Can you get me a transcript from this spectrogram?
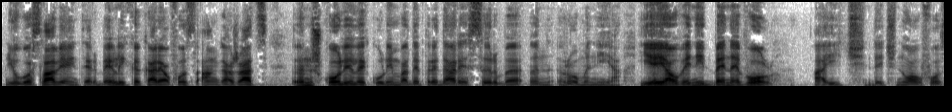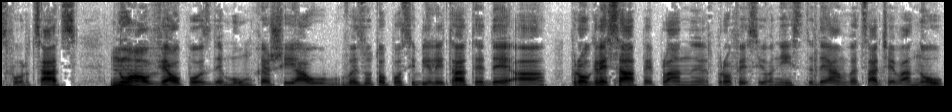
Iugoslavia interbelică, care au fost angajați în școlile cu limba de predare sârbă în România. Ei au venit benevol aici, deci nu au fost forțați, nu aveau post de muncă și au văzut o posibilitate de a progresa pe plan profesionist, de a învăța ceva nou,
